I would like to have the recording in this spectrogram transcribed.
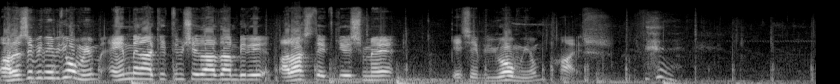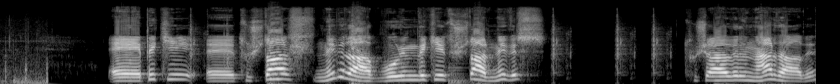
Araca binebiliyor muyum? En merak ettiğim şeylerden biri araçla etkileşime geçebiliyor muyum? Hayır. Ee, peki e, tuşlar nedir abi? Bu oyundaki tuşlar nedir? Tuş ayarları nerede abi?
